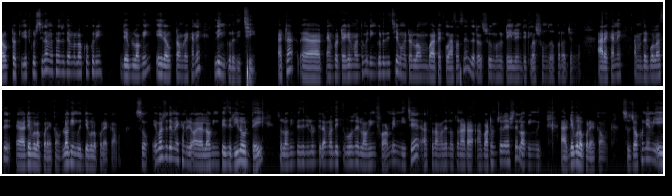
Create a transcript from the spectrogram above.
রাউটটা ক্রিয়েট করছিলাম, এখানে যদি আমরা লক্ষ্য করি ডেভ লগিং এই রাউটটা আমরা এখানে লিঙ্ক করে দিচ্ছি। একটা অ্যাঙ্কর ট্যাগের মাধ্যমে লিঙ্ক করে দিচ্ছি এবং একটা লম্বা একটা ক্লাস আছে যেটা শুধুমাত্র টেইলওয়েন্টের ক্লাস সুন্দর করার জন্য। আর এখানে আমাদের বলা আছে developer account login with developer account so এবার যদি আমি এখানে লগিং পেজে রিলোড দেই সো লগিং পেজে রিলোড দিলে আমরা দেখতে পাবো যে লগিং ফর্মের নিচে অর্থাৎ আমাদের নতুন একটা বাটন চলে আসছে login with developer account so যখনই আমি এই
